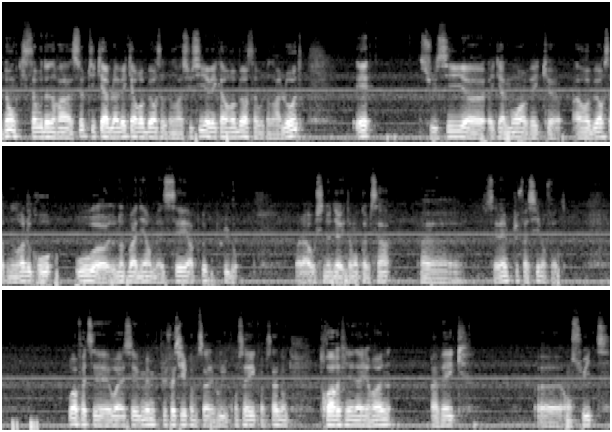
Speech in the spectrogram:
donc ça vous donnera ce petit câble avec un rubber, ça vous donnera celui-ci, avec un rubber, ça vous donnera l'autre. Et celui-ci euh, également avec euh, un rubber, ça vous donnera le gros. Ou d'une autre manière, mais c'est un peu plus long. Voilà, ou sinon directement comme ça. c'est même plus facile en fait. Ouais, en fait, c'est ouais, même plus facile comme ça. Je vous le conseille comme ça. Donc, 3 refinés d'iron avec ensuite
